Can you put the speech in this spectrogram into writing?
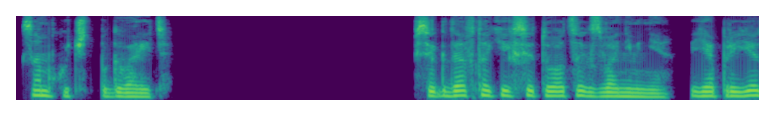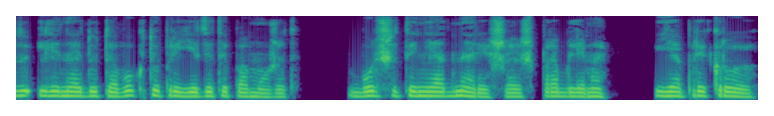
сам хочет поговорить. Всегда в таких ситуациях звони мне. Я приеду или найду того, кто приедет и поможет. Больше ты не одна решаешь проблемы. Я прикрою.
